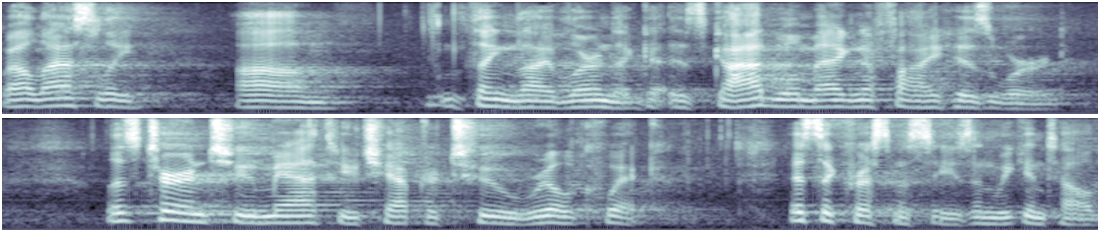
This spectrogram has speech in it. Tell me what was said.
Well, lastly, um, the thing that I've learned that is God will magnify His word. Let's turn to Matthew chapter 2 real quick. It's the Christmas season. We can tell,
